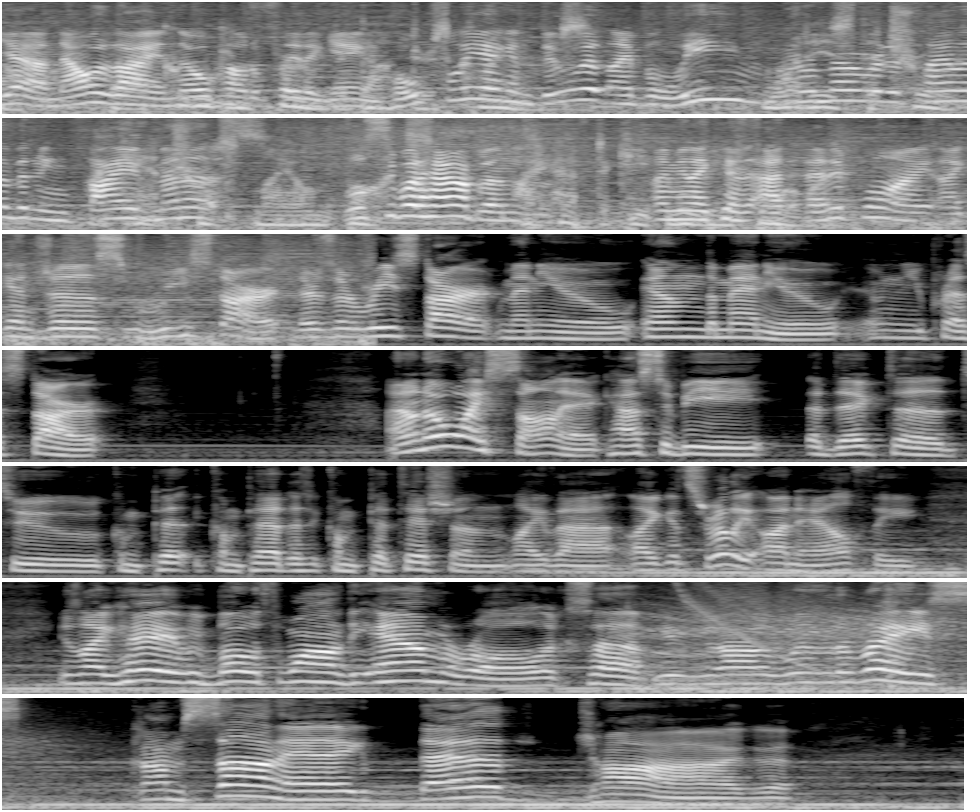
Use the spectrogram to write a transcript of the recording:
yeah, now that I know how to play the game, hopefully I can do it. I believe I remember the time limit being five minutes. We'll see what happens. I have to keep. I mean, I can at any point I can just restart. There's a restart menu in the menu, and you press start. I don't know why Sonic has to be addicted to competi competition like that. Like it's really unhealthy. He's like, hey, we both want the emerald, except you gotta win the race. I'm Sonic the Hedgehog.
